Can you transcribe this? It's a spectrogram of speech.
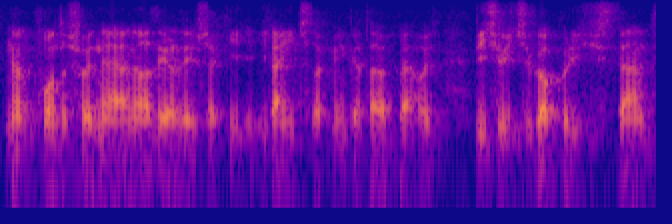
nem, fontos, hogy ne, ne az érzések irányítsanak minket ebbe, hogy dicsőítsük akkor is Istent,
